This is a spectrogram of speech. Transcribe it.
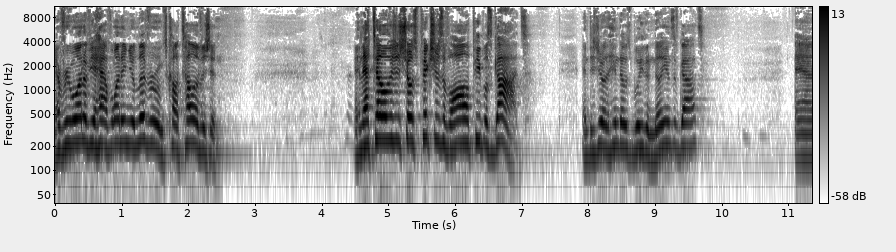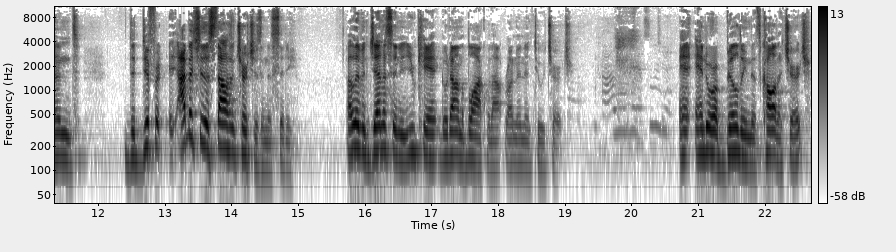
Every one of you have one in your living rooms called television. And that television shows pictures of all people's gods. And did you know the Hindus believe in millions of gods? And the different, I bet you there's a thousand churches in the city. I live in Jenison, and you can't go down the block without running into a church. And, and or a building that's called a church.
